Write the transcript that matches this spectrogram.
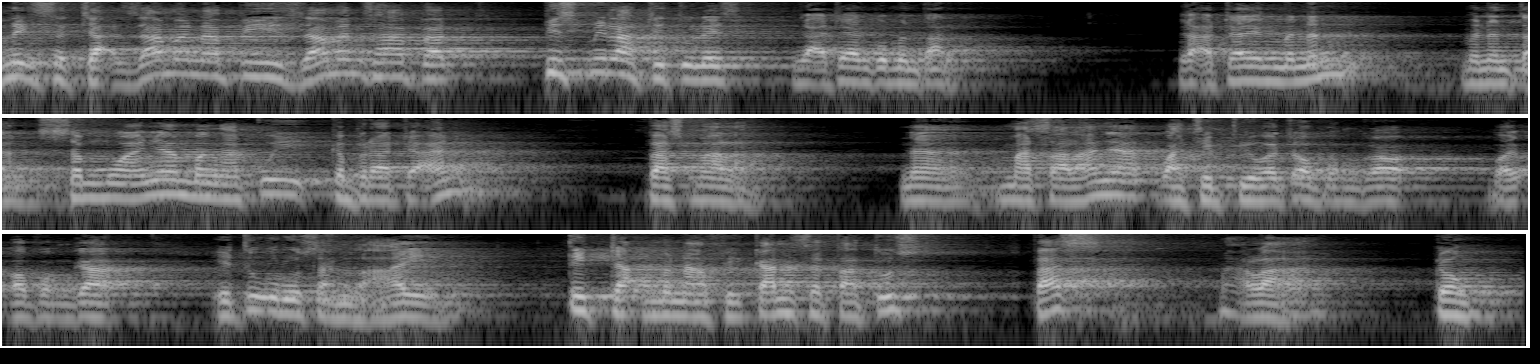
penting sejak zaman Nabi, zaman sahabat, bismillah ditulis, nggak ada yang komentar. Nggak ada yang menen, menentang. Semuanya mengakui keberadaan basmalah. Nah, masalahnya wajib diwaca apa enggak, apa enggak, itu urusan lain. Tidak menafikan status basmalah. Dong.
